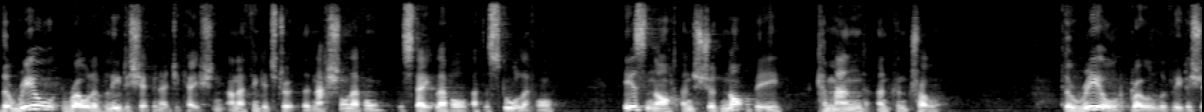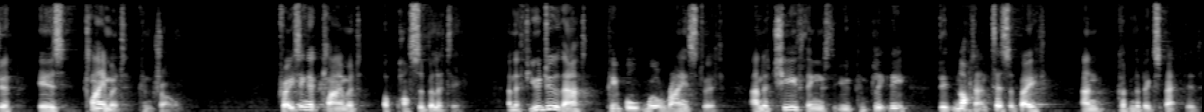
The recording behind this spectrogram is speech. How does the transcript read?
The real role of leadership in education, and I think it's true at the national level, the state level, at the school level, is not and should not be command and control. The real role of leadership is climate control, creating a climate of possibility. And if you do that, people will rise to it and achieve things that you completely did not anticipate and couldn't have expected.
